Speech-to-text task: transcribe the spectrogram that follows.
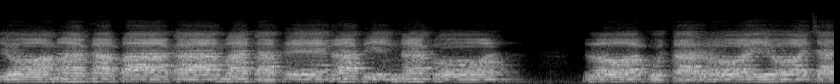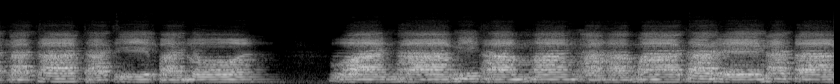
โยมะคาปากามะตะเพทะพินนโกโลกุตโรโยจัตถาทาทิปโน วันทามิธรรมังอหามาทะเรนตัง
